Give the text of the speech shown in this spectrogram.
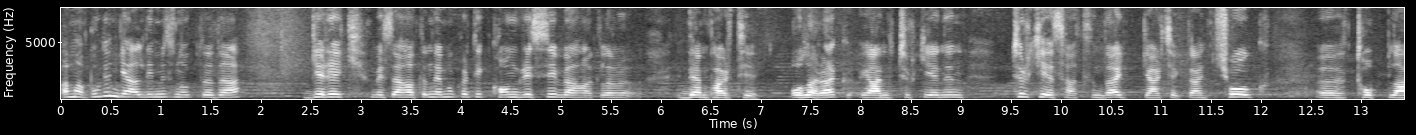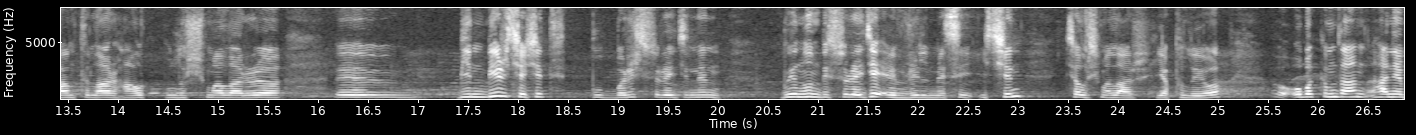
Ama bugün geldiğimiz noktada gerek mesela Halkın Demokratik Kongresi ve Halkların Dem Parti olarak yani Türkiye'nin Türkiye satında gerçekten çok e, toplantılar, halk buluşmaları, e, bin bir çeşit bu barış sürecinin bunun bir sürece evrilmesi için çalışmalar yapılıyor. O bakımdan hani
